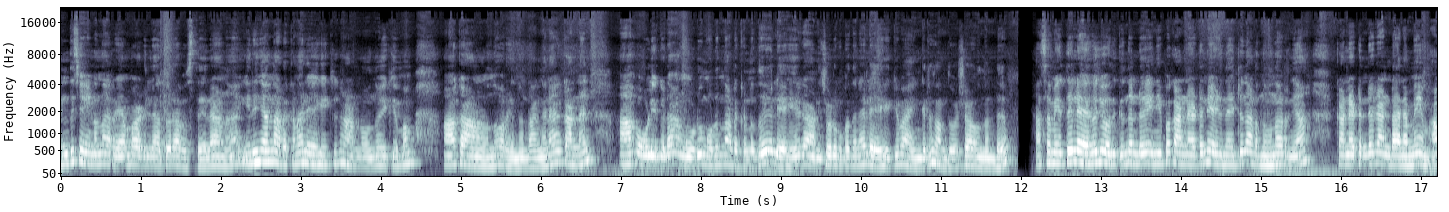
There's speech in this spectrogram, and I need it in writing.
എന്ത് ചെയ്യണമെന്ന് അറിയാൻ പാടില്ലാത്തൊരവസ്ഥയിലാണ്. ഇനി ഞാൻ നടക്കണ ലേഖയ്ക്ക് കാണണമെന്ന് ചോദിക്കുമ്പം ആ കാണണമെന്ന് പറയുന്നുണ്ട്. അങ്ങനെ കണ്ണൻ ആ ഹോളിക്കട അങ്ങോട്ടും ഇങ്ങോട്ടും നടക്കുന്നത് ലേഖയെ കാണിച്ചു കൊടുക്കുമ്പോൾ തന്നെ ലേഖയ്ക്ക് ഭയങ്കര സന്തോഷമാവുന്നുണ്ട്. ആ സമയത്ത് ലേഖ ചോദിക്കുന്നുണ്ട് ഇനിയിപ്പോൾ കണ്ണേട്ടൻ എഴുന്നേറ്റ് നടന്നു എന്ന് പറഞ്ഞാൽ കണ്ണേട്ടന്റെ രണ്ടാനമ്മയും ആ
